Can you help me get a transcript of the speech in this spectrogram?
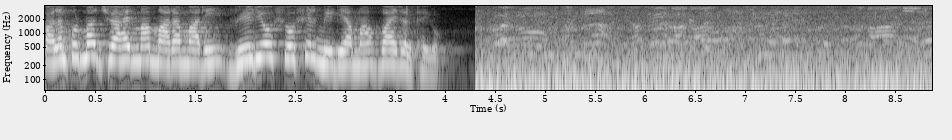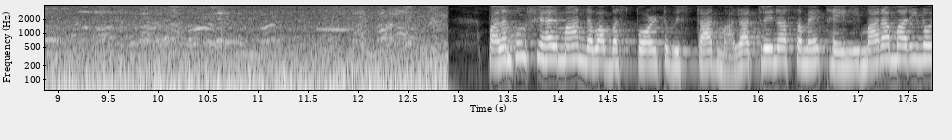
પાલનપુરમાં જાહેરમાં મારામારી વીડિયો સોશિયલ મીડિયામાં વાયરલ થયો. પાલનપુર શહેરમાં નવા બસ પોર્ટ વિસ્તારમાં રાત્રિના સમયે થયેલી મારામારીનો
